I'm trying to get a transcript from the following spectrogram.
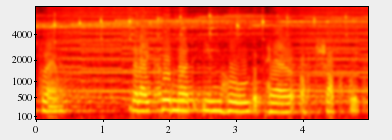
strength that I could not even hold a pair of chopsticks.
